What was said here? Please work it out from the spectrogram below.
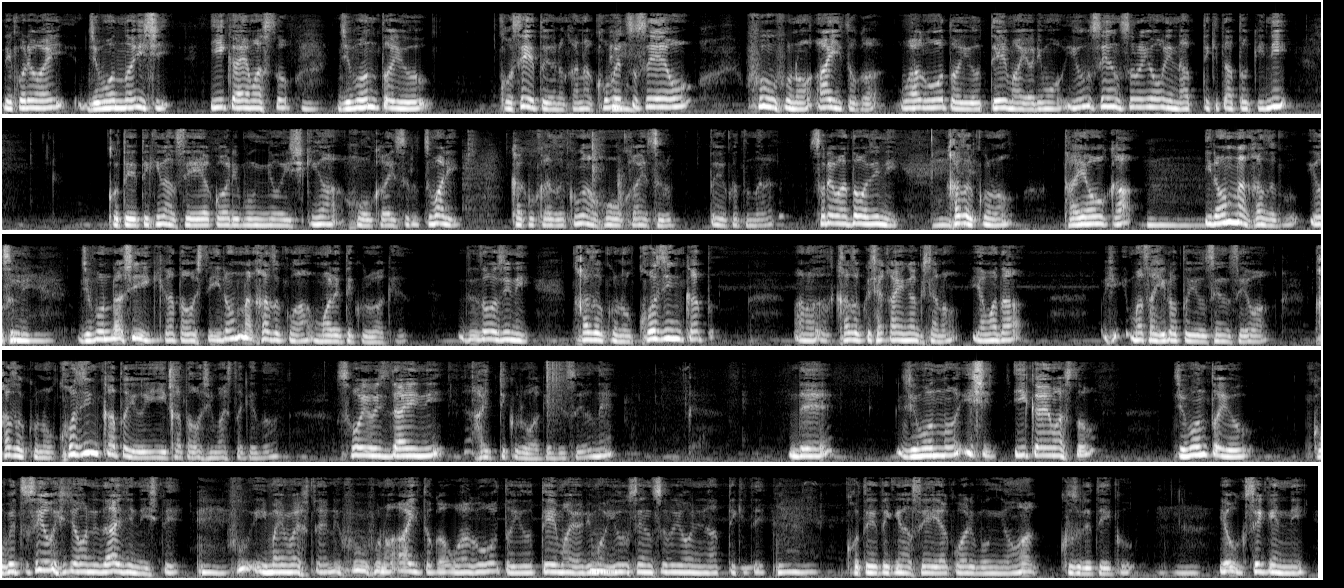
い。で、これは自分の意思、言い換えますと、うん自分という個性というのかな、個別性を夫婦の愛とか和合というテーマよりも優先するようになってきたときに、固定的な性役割分業意識が崩壊する。つまり、各家族が崩壊するということなら、それは同時に家族の多様化、うんいろんな家族、要するにええ自分らしい生き方をしていろんな家族が生まれてくるわけです。で、同時に家族の個人化と、あの、家族社会学者の山田正宏という先生は、家族の個人化という言い方をしましたけど、そういう時代に入ってくるわけですよね。で、自分の意思、言い換えますと、自分という個別性を非常に大事にして、今言いましたように、夫婦の愛とか和合というテーマよりも優先するようになってきて、うん固定的な性役割分業が崩れていく。うんよく世間に、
